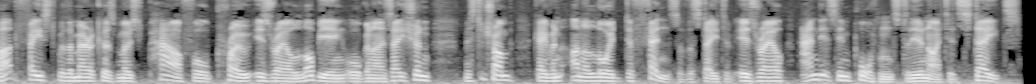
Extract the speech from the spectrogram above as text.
But faced with America's most powerful pro Israel lobbying organization, Mr. Trump gave an unalloyed defense of the state of Israel and its importance to the United States.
